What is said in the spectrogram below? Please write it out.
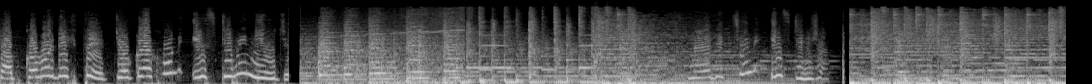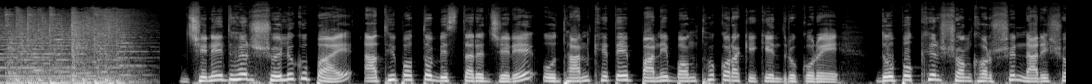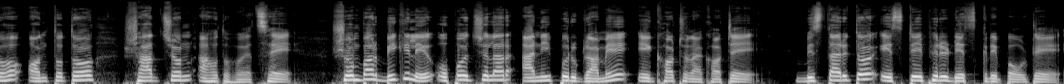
সব খবর দেখতে চোখ রাখুন এস টিভি নিউজে দেখছেন এস টিভি ঝিনাইদহের শৈলকুপায় আধিপত্য বিস্তারের জেরে ও ধান খেতে পানি বন্ধ করাকে কেন্দ্র করে দুপক্ষের সংঘর্ষে নারীসহ অন্তত সাতজন আহত হয়েছে। সোমবার বিকেলে উপজেলার আনিপুর গ্রামে এ ঘটনা ঘটে। বিস্তারিত এসটিভির ডেস্ক রিপোর্টে।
